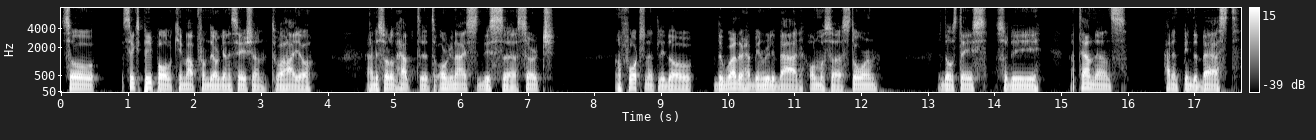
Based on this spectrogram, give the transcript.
So six people came up from the organization to Ohio, and they sort of helped to, to organize this uh, search. Unfortunately, though, the weather had been really bad, almost a storm in those days, so the attendance hadn't been the best.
